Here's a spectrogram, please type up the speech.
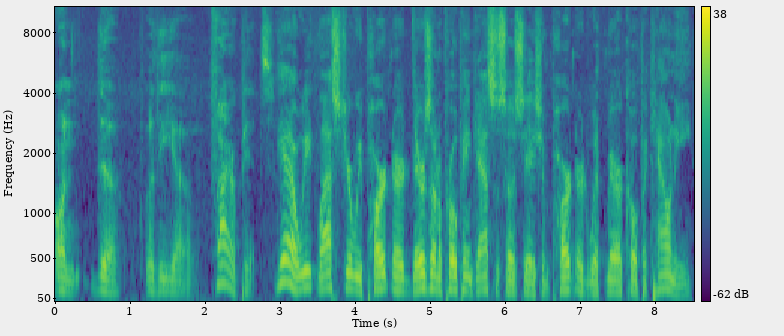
on the for the uh, fire pits. Yeah, we last year we partnered. The Arizona Propane Gas Association partnered with Maricopa County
